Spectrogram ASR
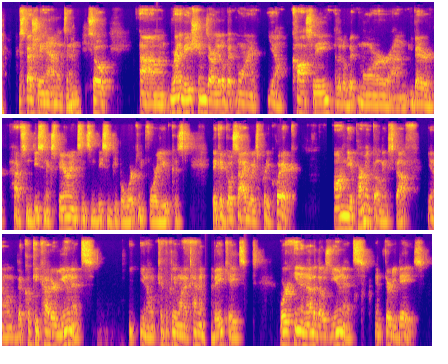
Especially hamilton. So um, renovations are a little bit more you know costly a little bit more um, you better have some decent experience and some decent people working for you because they could go sideways pretty quick. On the apartment building stuff you know the cookie cutter units you know typically when a tenant vacates we're in and out of those units in 30 days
